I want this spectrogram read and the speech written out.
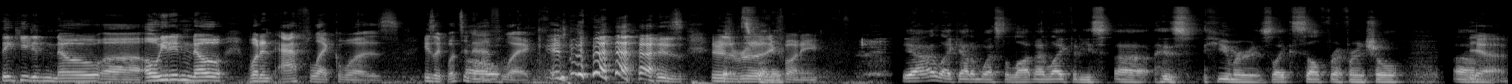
think he didn't know. Uh, oh, he didn't know what an Affleck was. He's like, "What's an Oh. Affleck?" it was, it was really funny. funny. Yeah, I like Adam West a lot, and I like that he's uh, his humor is like self-referential. Um, yeah.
